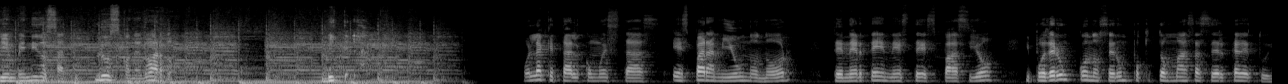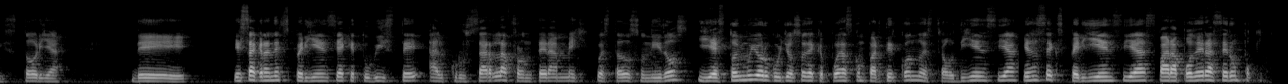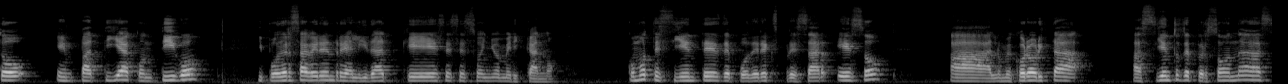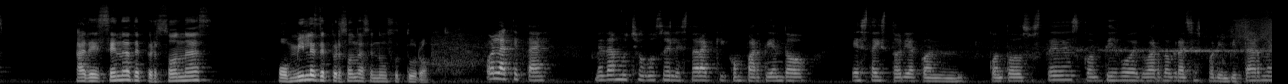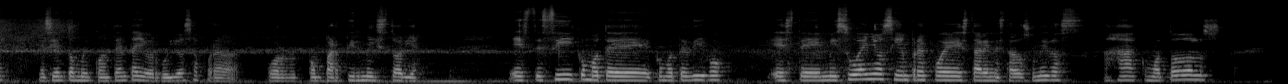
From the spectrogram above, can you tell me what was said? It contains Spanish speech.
Bienvenidos a Tu Plus con Eduardo. Vítela. Hola, ¿qué tal? ¿Cómo estás? Es para mí un honor tenerte en este espacio y poder conocer un poquito más acerca de tu historia, de esa gran experiencia que tuviste al cruzar la frontera México-Estados Unidos y estoy muy orgulloso de que puedas compartir con nuestra audiencia esas experiencias para poder hacer un poquito empatía contigo y poder saber en realidad qué es ese sueño americano. ¿Cómo te sientes de poder expresar eso a, lo mejor ahorita a cientos de personas, a decenas de personas o miles de personas en un futuro? Hola, ¿qué tal? Me da mucho gusto el estar aquí compartiendo esta historia con, con todos ustedes, contigo Eduardo, gracias por invitarme. Me siento muy contenta y orgullosa por, por compartir mi historia. Este, sí, como te, como te digo, este, mi sueño siempre fue estar en Estados Unidos. Ajá, como todos los,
